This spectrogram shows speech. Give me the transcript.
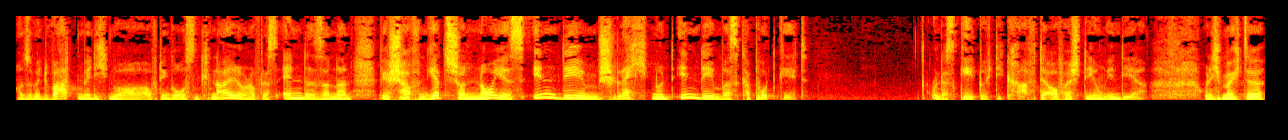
Und somit warten wir nicht nur auf den großen Knall und auf das Ende, sondern wir schaffen jetzt schon Neues in dem Schlechten und in dem, was kaputt geht. Und das geht durch die Kraft der Auferstehung in dir. Und ich möchte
